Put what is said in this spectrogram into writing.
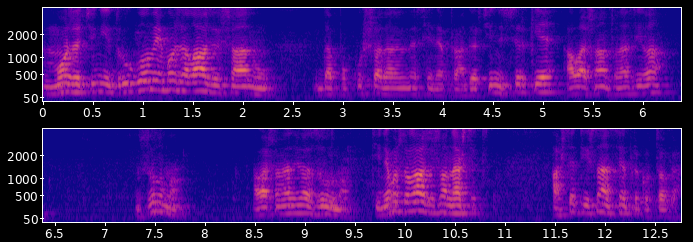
može čini drugome, može laže šanu da pokuša da nesi nepravdu. Jer čini širk je, Allah što to naziva zulmom. Allah što naziva zulmom. Ti ne možeš Allah što on naštet. A štetiš sam sve preko toga.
